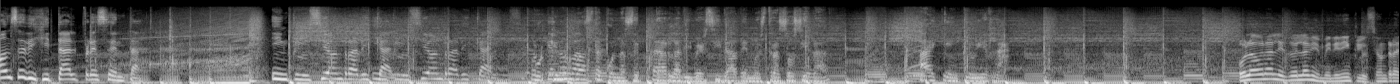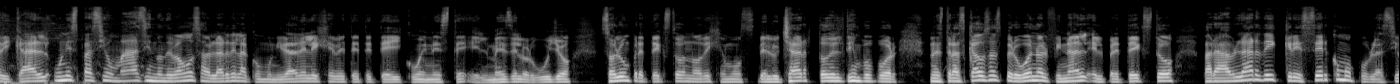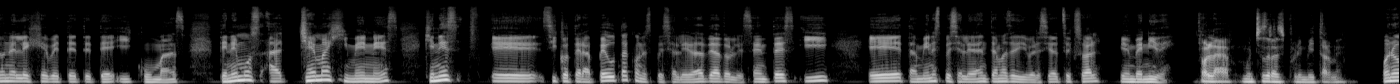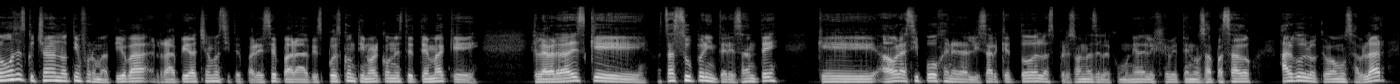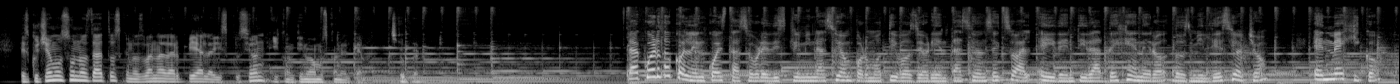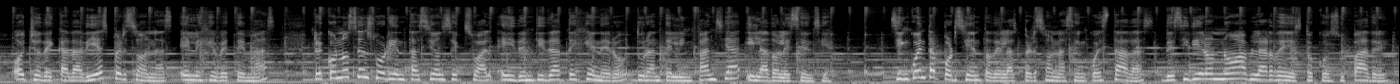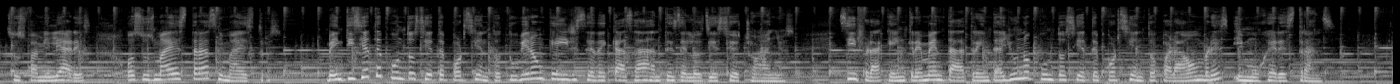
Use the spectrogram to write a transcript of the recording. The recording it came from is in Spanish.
Once Digital presenta Inclusión Radical. Inclusión Radical. ¿Por qué no basta con aceptar la diversidad de nuestra sociedad? Hay que incluirla. Hola, hola, les doy la bienvenida a Inclusión Radical, un espacio más en donde vamos a hablar de la comunidad LGBTTIQ en este, el mes del orgullo. Solo un pretexto, no dejemos de luchar todo el tiempo por nuestras causas, pero bueno, al final el pretexto para hablar de crecer como población LGBTTIQ. Tenemos a Chema Jiménez, quien es eh, psicoterapeuta con especialidad de adolescentes y eh, también especialidad en temas de diversidad sexual. Bienvenide. Hola, muchas gracias por invitarme. Bueno, vamos a escuchar una nota informativa rápida, Chema, si te parece, para después continuar con este tema que, que la verdad es que está súper interesante, que ahora sí puedo generalizar que todas las personas de la comunidad LGBT nos ha pasado algo de lo que vamos a hablar. Escuchemos unos datos que nos van a dar pie a la discusión y continuamos con el tema. Súper. De acuerdo con la encuesta sobre discriminación por motivos de orientación sexual e identidad de género 2018, en México, 8 de cada 10 personas LGBT reconocen su orientación sexual e identidad de género durante la infancia y la adolescencia. 50% de las personas encuestadas decidieron no hablar de esto con su padre, sus familiares o sus maestras y maestros. 27.7% tuvieron que irse de casa antes de los 18 años, cifra que incrementa a 31.7% para hombres y mujeres trans.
